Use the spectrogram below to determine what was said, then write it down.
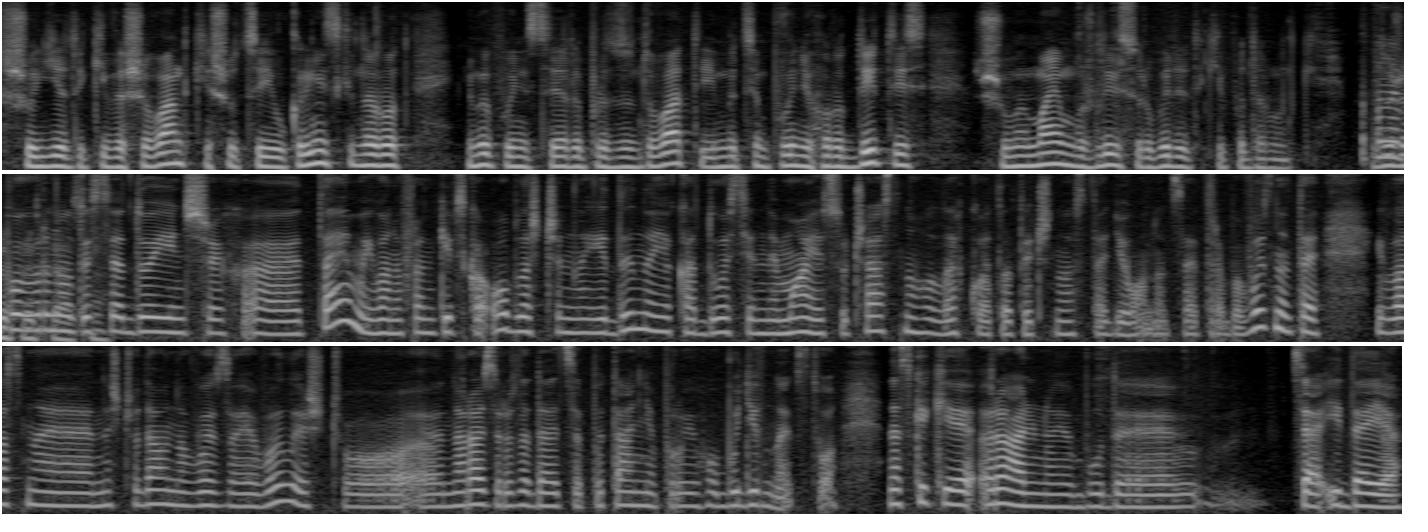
що є такі вишиванки, що це і український народ, і ми повинні це репрезентувати, і ми цим повинні гордитись, що ми маємо можливість робити такі подарунки. Пропоную Дуже повернутися прекрасно. до інших е, тем. Івано-Франківська область чи не єдина, яка досі не має сучасного легкоатлетичного стадіону. Це треба визнати. І, власне, нещодавно ви заявили, що е, наразі розглядається питання про його будівництво. Наскільки реальною буде ця ідея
